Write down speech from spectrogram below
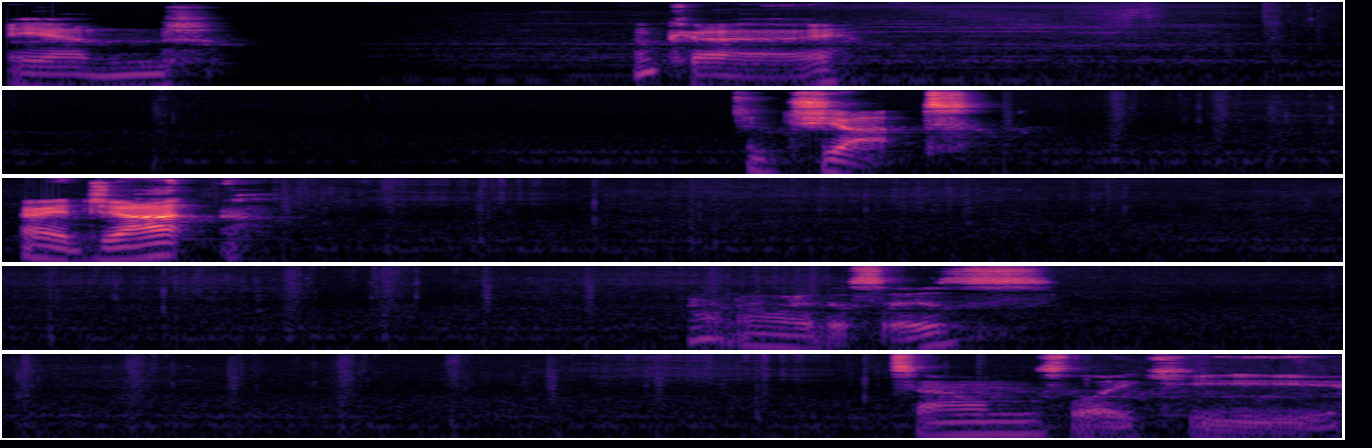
And... Okay. Jot. Alright, Jot. I don't know where this is. Sounds like he...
